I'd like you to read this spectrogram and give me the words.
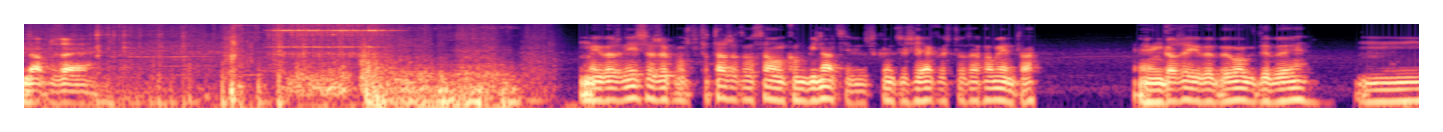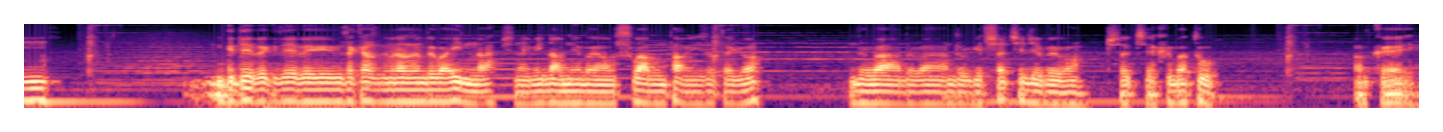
Dobrze. Najważniejsze, że powtarza tą samą kombinację, więc w końcu się jakoś to zapamięta. E, Gorzej by było, gdyby. Mm, gdyby, gdyby za każdym razem była inna. Przynajmniej dla mnie, bo ja mam słabą pamięć do tego. Dwa, dwa, drugie, trzecie, gdzie było? Trzecie, chyba tu. Okej.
